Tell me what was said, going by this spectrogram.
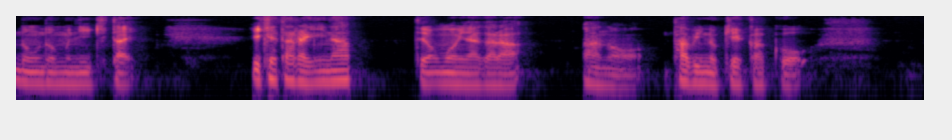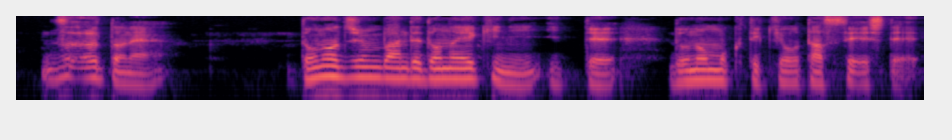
ドムドムに行きたい。行けたらいいなって思いながら、あの、旅の計画を、ずっとね、どの順番でどの駅に行って、どの目的を達成して、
